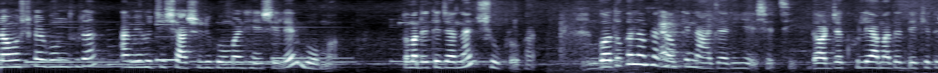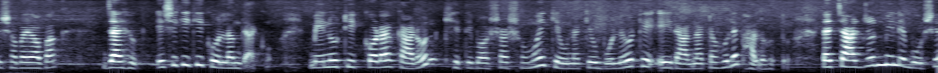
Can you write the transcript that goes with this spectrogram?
নমস্কার বন্ধুরা, আমি হচ্ছি শাশুড়ি বৌমার হেসেলের বৌমা। তোমাদেরকে জানাই সুপ্রভাত। গতকাল আমরা কাউকে না জানিয়ে এসেছি। দরজা খুলে আমাদের দেখে তো সবাই অবাক। যাই হোক, এসে কি কি করলাম দেখো। মেনু ঠিক করার কারণ, খেতে বসার সময় কেউ না কেউ বলে ওঠে এই রান্নাটা হলে ভালো হতো। তাই চারজন মিলে বসে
